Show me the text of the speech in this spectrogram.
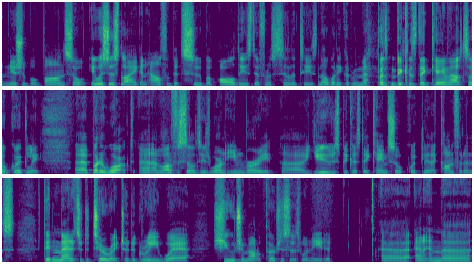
municipal bonds. So it was just like an alphabet soup of all these different facilities. Nobody could remember them because they came out so quickly. Uh, but it worked, and, and, a lot of facilities weren't even very uh, used because they came so quickly that confidence didn't manage to deteriorate to a degree where huge amount of purchases were needed. Uh, and in the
